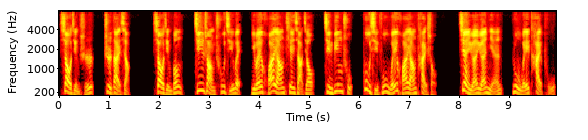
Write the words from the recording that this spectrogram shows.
孝景时，至代相。孝景崩，今上初即位，以为淮阳天下交，进兵处，故喜夫为淮阳太守。建元元年，入为太仆。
